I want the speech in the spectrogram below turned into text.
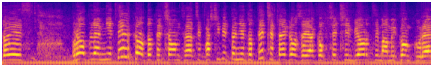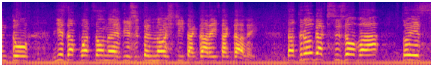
to jest problem nie tylko dotyczący, znaczy właściwie to nie dotyczy tego, że jako przedsiębiorcy mamy konkurentów, niezapłacone wierzytelności itd., itd. Ta droga krzyżowa to, jest,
